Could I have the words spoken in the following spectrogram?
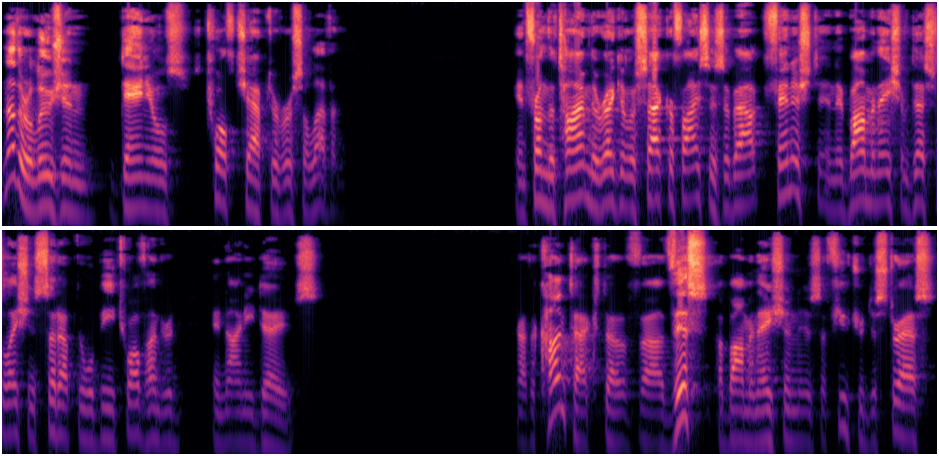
another allusion, Daniel's 12th chapter, verse 11. And from the time the regular sacrifice is about finished and the abomination of desolation is set up, there will be 1290 days. Now, the context of uh, this abomination is a future distress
